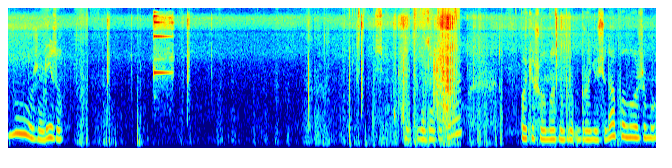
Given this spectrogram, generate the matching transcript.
Ну, желізо. Назад забираємо. Поки що алмазну бро- броню сюди положимо.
